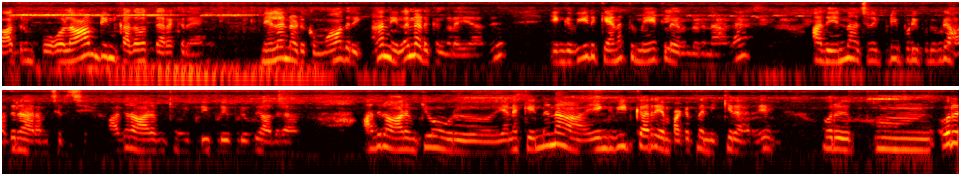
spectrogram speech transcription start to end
பாத்ரூம் போகலாம் அப்படின்னு கதவை திறக்கிறேன். நிலநடுக்கம் மாதிரி. ஆனால் நிலநடுக்கம் கிடையாது. எங்கள் வீடு கிணத்து மேட்டில் இருந்ததுனால அது என்ன ஆச்சுன்னா இப்படி இப்படி இப்படி இப்படி அதிர ஆரம்பிச்சிருச்சு. அதிர ஆரம்பிக்கும் இப்படி இப்படி இப்படி இப்படி அதிர அதிர ஆரம்பிக்கும் ஒரு எனக்கு என்னென்னா எங்கள் வீட்டுக்காரர் என் பக்கத்தில் நிற்கிறாரு ஒரு ஒரு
